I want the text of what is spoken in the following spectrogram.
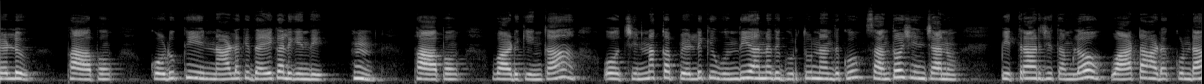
వెళ్ళు. పాపం కొడుక్కి ఇన్నాళ్ళకి దయ కలిగింది. పాపం వాడికి ఇంకా ఓ చిన్నక్క పెళ్ళికి ఉంది అన్నది గుర్తున్నందుకు సంతోషించాను. పిత్రార్జితంలో వాటా అడగకుండా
